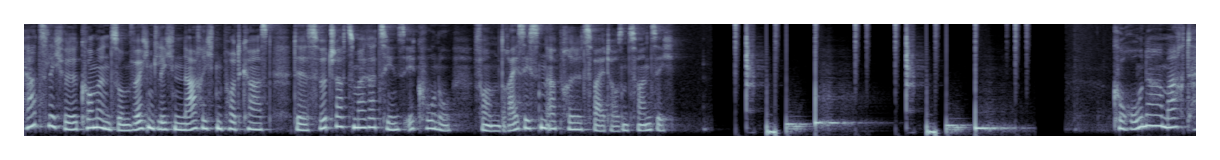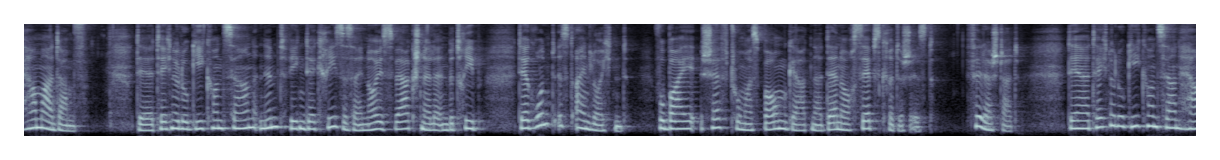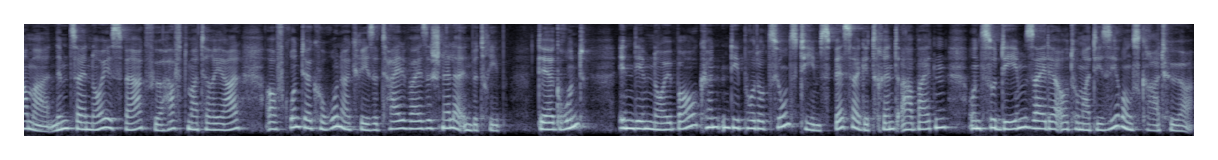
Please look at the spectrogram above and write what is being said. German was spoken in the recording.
Herzlich willkommen zum wöchentlichen Nachrichtenpodcast des Wirtschaftsmagazins Econo vom 30. April 2020. Corona macht Hermadampf. Der Technologiekonzern nimmt wegen der Krise sein neues Werk schneller in Betrieb. Der Grund ist einleuchtend, wobei Chef Thomas Baumgärtner dennoch selbstkritisch ist. Filderstadt. Der Technologiekonzern Herma nimmt sein neues Werk für Haftmaterial aufgrund der Corona-Krise teilweise schneller in Betrieb. Der Grund? In dem Neubau könnten die Produktionsteams besser getrennt arbeiten und zudem sei der Automatisierungsgrad höher.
